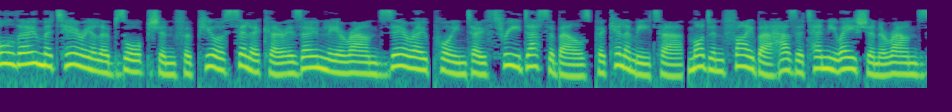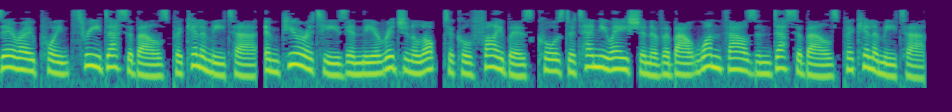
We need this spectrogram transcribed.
Although material absorption for pure silica is only around 0.03 dB per kilometer, modern fiber has attenuation around 0.3 dB per kilometer. Impurities in the original optical fibers caused attenuation of about 1000 dB per kilometer.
